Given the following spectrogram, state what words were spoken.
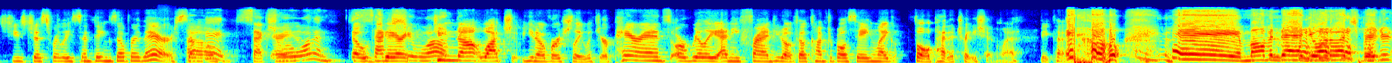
she's just releasing things over there. So okay, sexual woman. so very do not watch, you know, virtually with your parents or really any friend you don't feel comfortable seeing like full penetration with because hey, mom and dad, you want to watch Bridgerton?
